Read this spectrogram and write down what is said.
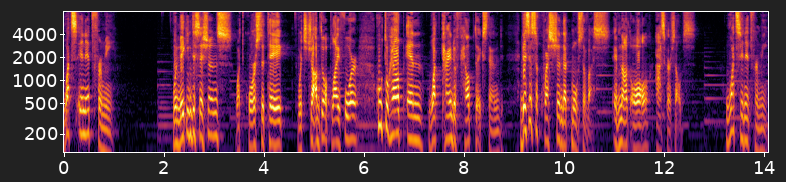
What's in it for me? When making decisions, what course to take, which job to apply for, who to help, and what kind of help to extend, this is a question that most of us, if not all, ask ourselves. What's in it for me?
